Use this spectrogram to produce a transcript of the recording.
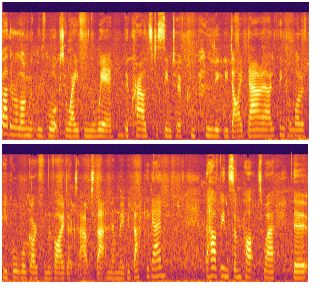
Further along that we've walked away from the weir, the crowds just seem to have completely died down. I think a lot of people will go from the viaduct out to that and then maybe back again. There have been some parts where the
